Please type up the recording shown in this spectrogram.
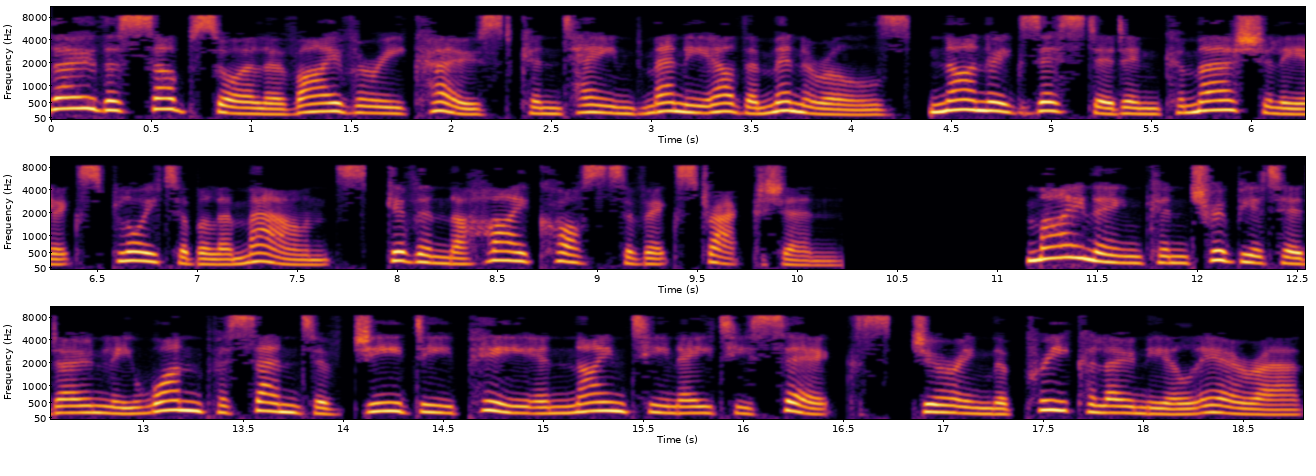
Although the subsoil of Ivory Coast contained many other minerals, none existed in commercially exploitable amounts, given the high costs of extraction. Mining contributed only 1% of GDP in 1986. During the pre-colonial era,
